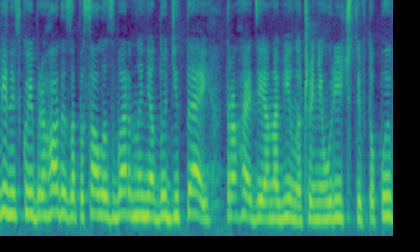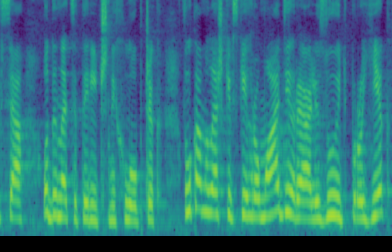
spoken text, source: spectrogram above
Вінницької бригади записали звернення до дітей. Трагедія на Вінничині у річці втопився 11-річний хлопчик. В Лука-Мелешківській громаді реалізують проєкт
